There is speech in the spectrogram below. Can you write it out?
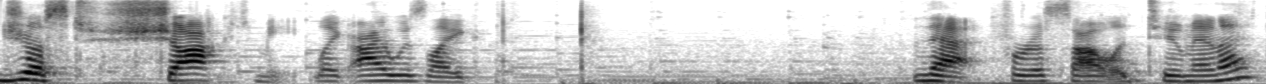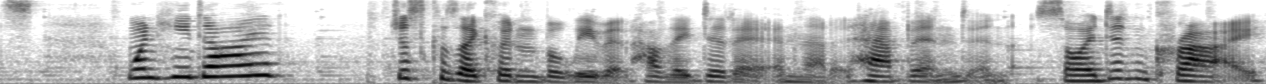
just shocked me. Like, I was like, that for a solid two minutes when he died, just because I couldn't believe it how they did it and that it happened, and so I didn't cry.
